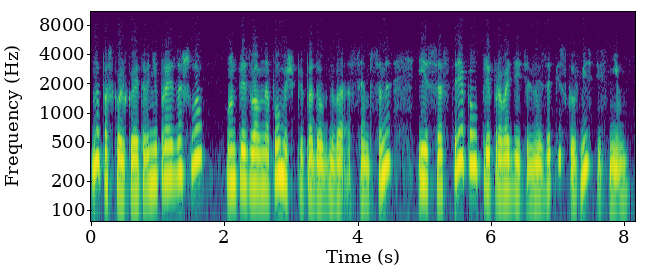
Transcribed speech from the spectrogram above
Но поскольку этого не произошло, он призвал на помощь преподобного Сэмпсона и сострепал припроводительную записку вместе с ним —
